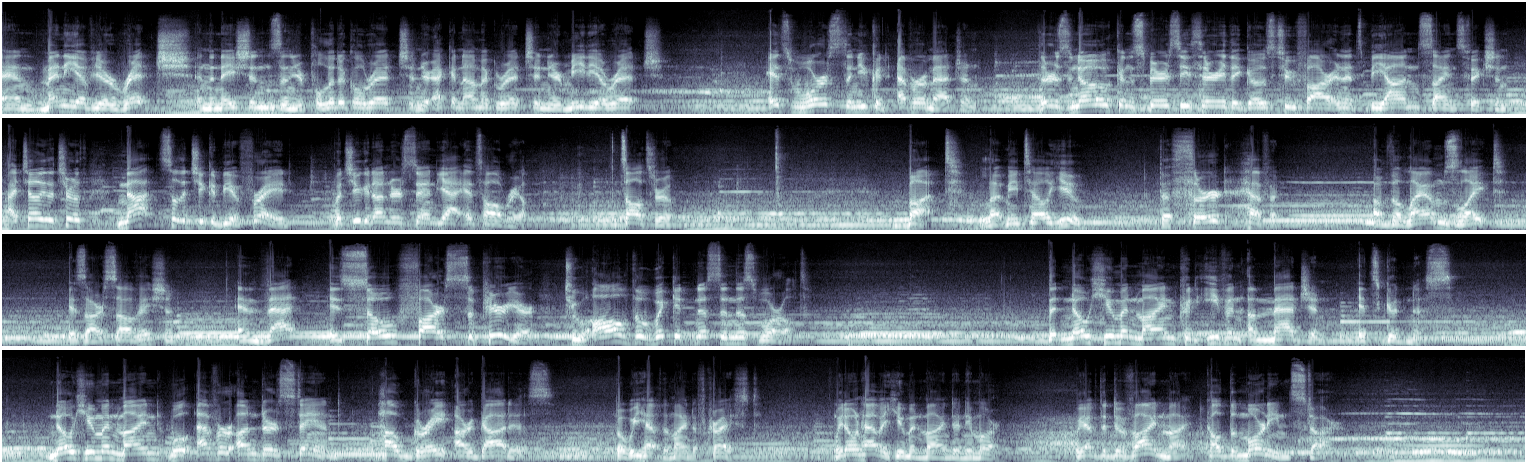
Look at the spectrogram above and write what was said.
and many of your rich in the nations, and your political rich, and your economic rich, and your media rich. It's worse than you could ever imagine. There's no conspiracy theory that goes too far, and it's beyond science fiction. I tell you the truth, not so that you could be afraid, but you could understand yeah, it's all real. It's all true. But let me tell you, the third heaven of the Lamb's light is our salvation. And that is so far superior to all the wickedness in this world that no human mind could even imagine its goodness. No human mind will ever understand how great our God is. But we have the mind of Christ. We don't have a human mind anymore. We have the divine mind called the morning star.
